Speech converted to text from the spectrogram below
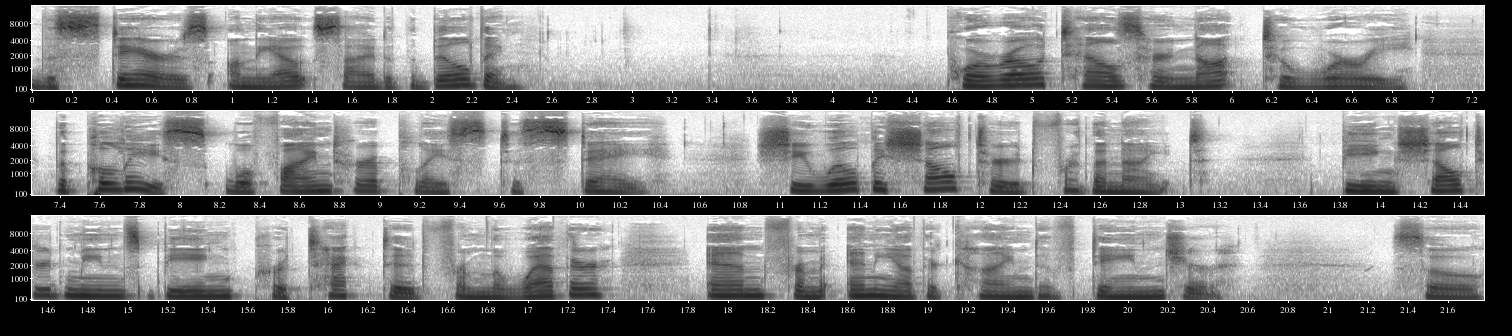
the stairs on the outside of the building. Poirot tells her not to worry. The police will find her a place to stay. She will be sheltered for the night. Being sheltered means being protected from the weather and from any other kind of danger. So,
